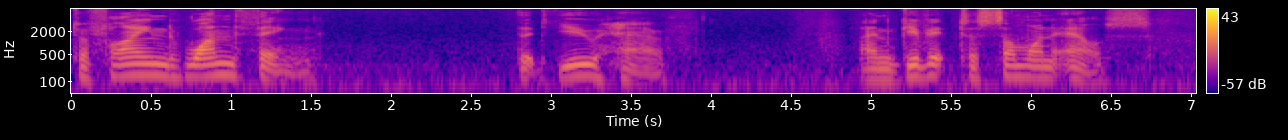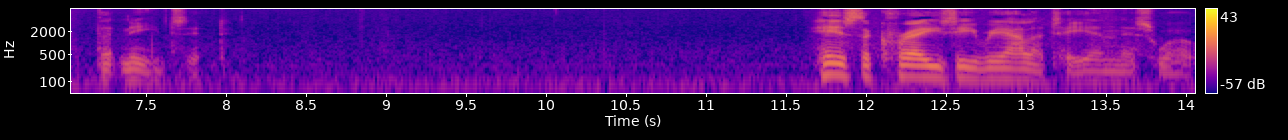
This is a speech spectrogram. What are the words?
to find one thing that you have and give it to someone else that needs it. Here's the crazy reality in this world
